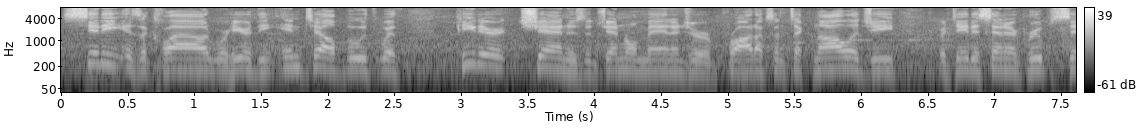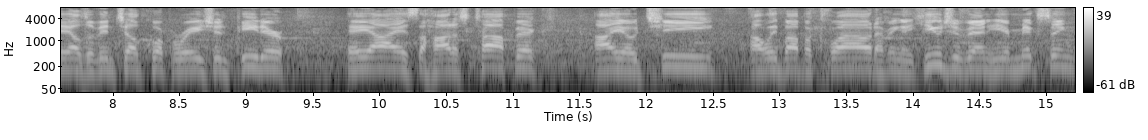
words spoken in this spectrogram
city is a cloud. We're here at the Intel booth with Peter Chen, who's the General Manager of Products and Technology for Data Center Group Sales of Intel Corporation. Peter, AI is the hottest topic, IoT, Alibaba Cloud, having a huge event here, mixing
